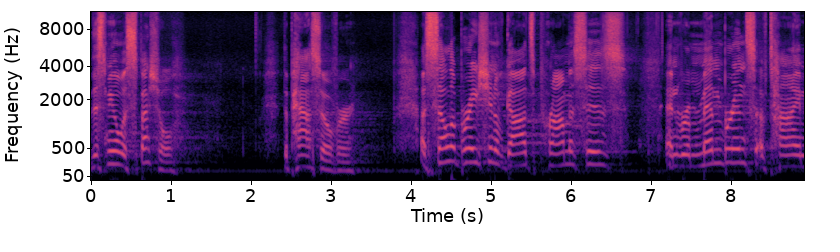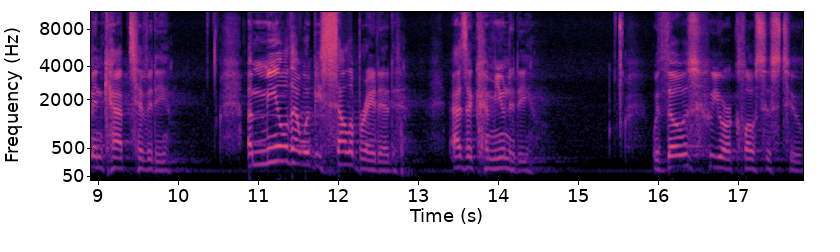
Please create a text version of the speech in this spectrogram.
This meal was special, the Passover, a celebration of God's promises and remembrance of time in captivity, a meal that would be celebrated as a community with those who you are closest to.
